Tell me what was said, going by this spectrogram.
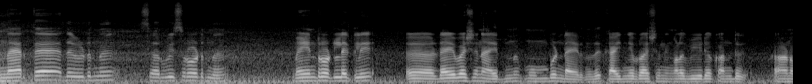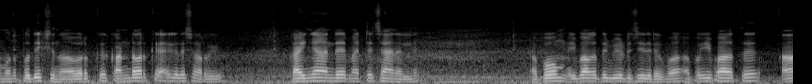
അപ്പോൾ നേരത്തെ ഇത് ഇവിടുന്ന് സർവീസ് റോഡിൽ നിന്ന് മെയിൻ റോഡിലേക്ക് ഡൈവേഷൻ ആയിരുന്നു മുമ്പ് ഉണ്ടായിരുന്നത്. കഴിഞ്ഞ പ്രാവശ്യം നിങ്ങൾ വീഡിയോ കണ്ട് കാണുമെന്ന് പ്രതീക്ഷിക്കുന്നു. അവർക്ക് കണ്ടവർക്ക് ഏകദേശം അറിയൂ. കഴിഞ്ഞ എന്റെ മറ്റേ ചാനലിൽ അപ്പം ഈ ഭാഗത്ത് വീഡിയോ ചെയ്തിരിക്കുമ്പോൾ അപ്പോൾ ഈ ഭാഗത്ത് ആ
